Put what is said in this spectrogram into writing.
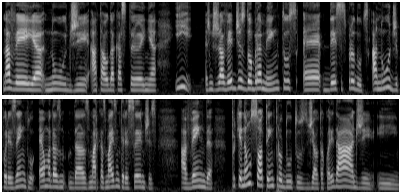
na veia, nude, a tal da castanha. E a gente já vê desdobramentos é, desses produtos. A Nude, por exemplo, é uma das, das marcas mais interessantes à venda, porque não só tem produtos de alta qualidade e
